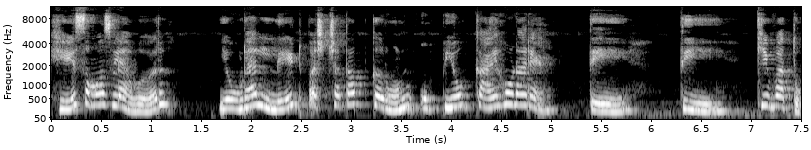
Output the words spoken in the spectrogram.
हे समजल्यावर एवढ्या लेट पश्चाताप करून उपयोग काय होणार आहे? ते ती किंवा तू.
